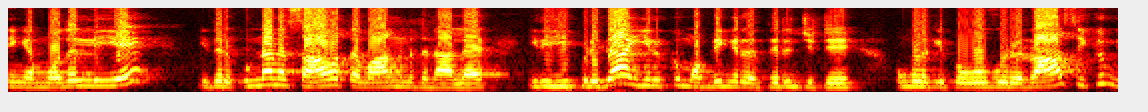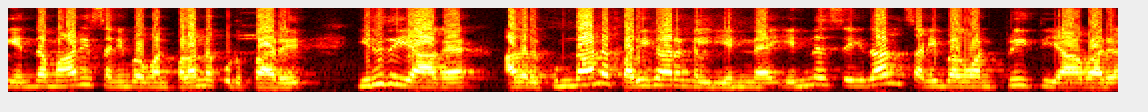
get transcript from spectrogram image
நீங்க முதல்லயே இதற்குண்டான சாபத்தை வாங்கினதுனால இது இப்படிதான் இருக்கும் அப்படிங்கறத தெரிஞ்சுட்டு உங்களுக்கு இப்ப ஒவ்வொரு ராசிக்கும் எந்த மாதிரி சனி பகவான் பலனை கொடுப்பாரு? இறுதியாக அதற்குண்டான பரிகாரங்கள் என்ன? என்ன செய்தால் சனி பகவான் பிரீத்தி ஆவாரு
